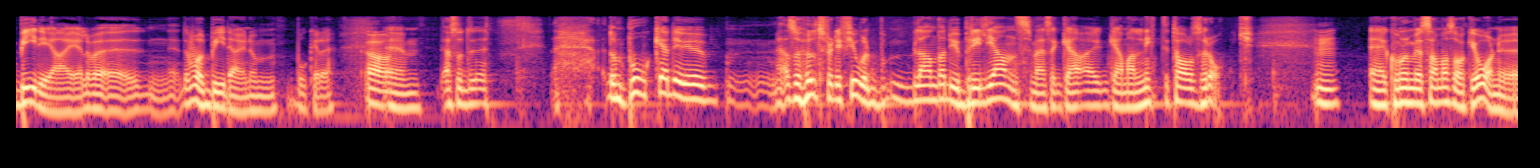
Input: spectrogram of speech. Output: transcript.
BDI, eller vad, eh, det var BDI de bokade. Ja. Um, alltså, de, de bokade ju, alltså Hultsfred i fjol blandade ju briljans med så gammal 90-talsrock. Mm. Eh, kommer de med samma sak i år nu,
